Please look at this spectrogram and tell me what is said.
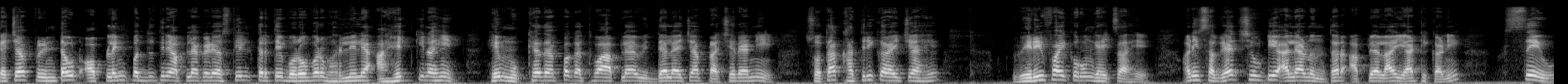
त्याच्या प्रिंटआउट ऑफलाईन पद्धतीने आपल्याकडे असतील तर ते बरोबर भरलेले आहेत की नाहीत हे मुख्याध्यापक अथवा आपल्या विद्यालयाच्या प्राचार्यांनी स्वतः खात्री करायची आहे व्हेरीफाय करून घ्यायचं आहे. आणि सगळ्यात शेवटी आल्यानंतर आपल्याला या ठिकाणी सेव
